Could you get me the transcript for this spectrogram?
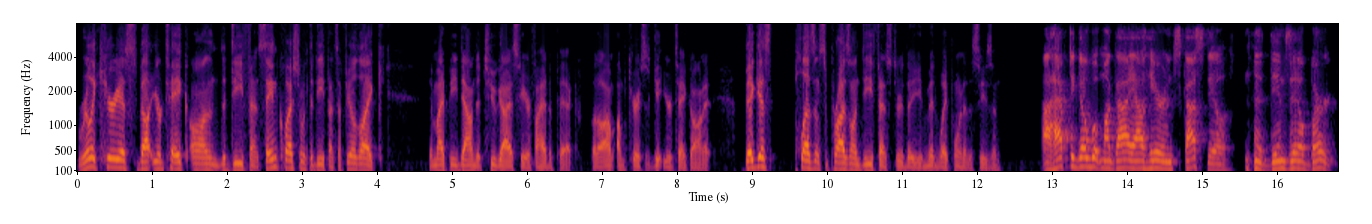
Really curious about your take on the defense. Same question with the defense. I feel like it might be down to two guys here if I had to pick, but I'm, I'm curious to get your take on it. Biggest pleasant surprise on defense through the midway point of the season? I have to go with my guy out here in Scottsdale, Denzel Burke.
